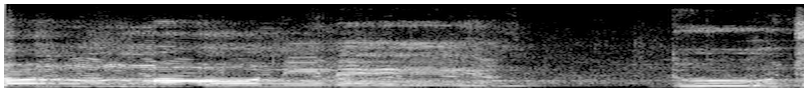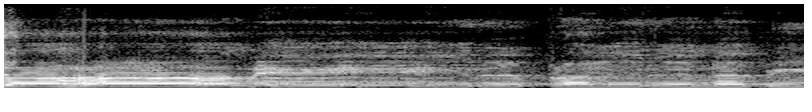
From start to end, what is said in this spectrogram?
জন্ম নিলেন দু জাহানের প্রাণের নবী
